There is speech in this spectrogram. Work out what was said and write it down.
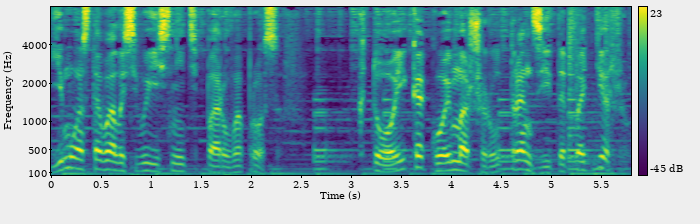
Ему оставалось выяснить пару вопросов. Кто и какой маршрут транзита поддерживал?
